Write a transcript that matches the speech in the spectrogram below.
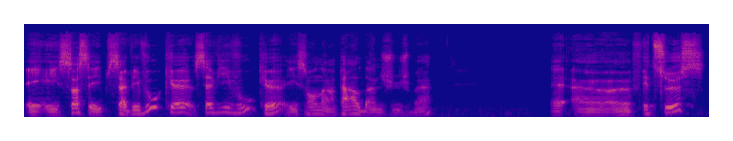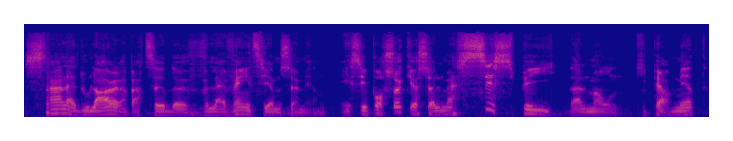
Et, ça, c'est. Savez-vous que, saviez-vous que, et ça, on en parle dans le jugement, euh, un, fœtus sent la douleur à partir de la 20e semaine. Et c'est pour ça qu'il y a seulement six pays dans le monde qui permettent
